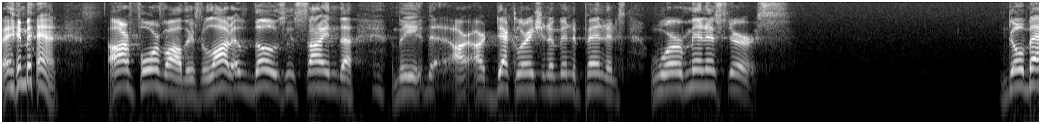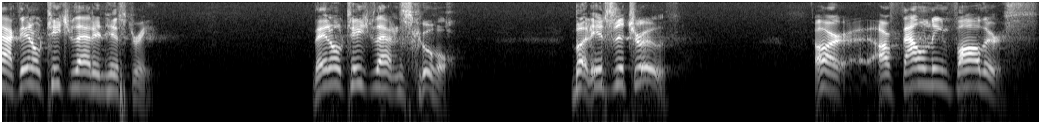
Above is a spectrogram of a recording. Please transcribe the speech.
Amen. Our forefathers, a lot of those who signed the, the, the our, our Declaration of Independence were ministers. Go back. They don't teach that in history. They don't teach that in school. But it's the truth. Our, our founding fathers,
